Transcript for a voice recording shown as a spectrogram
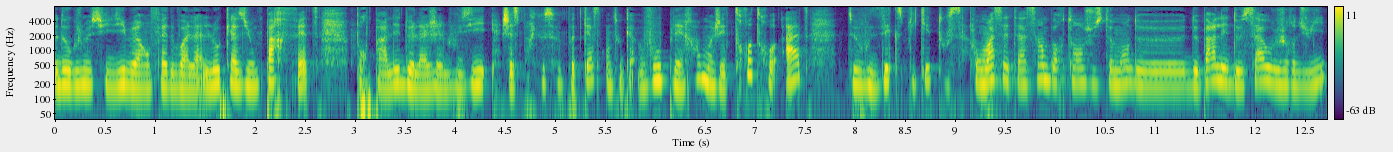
Et donc je me suis dit, ben en fait voilà l'occasion parfaite pour parler de la jalousie. J'espère que ce podcast en tout cas vous plaira. Moi j'ai trop trop hâte de vous expliquer tout ça. Pour moi c'était assez important justement de, de parler de ça aujourd'hui.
